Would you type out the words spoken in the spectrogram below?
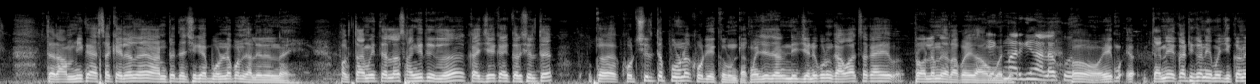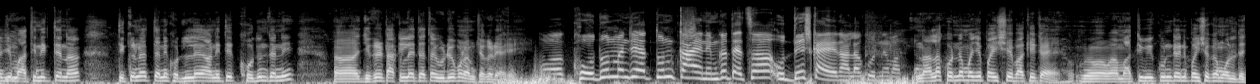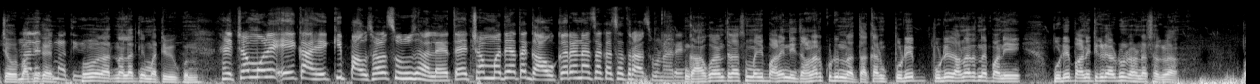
तर आम्ही काय असं केलेलं नाही आमचं त्याची काही बोलणं पण झालेलं नाही. फक्त आम्ही त्याला सांगितलेलं का जे काय करशील ते क- खोदशील तर पूर्ण खोडी करून टाक. म्हणजे जर- जेणेकरून गावाचा काय प्रॉब्लेम झाला पाहिजे गावामध्ये. मार्गी नाला खोद. हो एक त्यांनी एका ठिकाणी म्हणजे जिकडनं जी माती निघते ना तिकडनं त्यांनी खोदलेलं आहे आणि ते खोदून त्यांनी अं, जिकडे टाकलेलं आहे त्याचा व्हिडिओ पण आमच्याकडे आहे. अं, खोदून म्हणजे यातून काय नेमकं त्याचा उद्देश काय आहे नाला खोदण्यामागचा नाला खोदणं म्हणजे पैसे बाकी काय? अं, माती विकून त्यांनी पैसे कमवले त्याच्यावर. बाकी काय? नाल्यातली माती हो ना- नाल्यातली माती विकून. ह्याच्यामुळे एक आहे की पावसाळा सुरू झालाय. त्याच्यामध्ये आता गावकऱ्यांना याचा कसा त्रास होणार आहे? गावकऱ्यांना त्रास म्हणजे पाणी जाणार कुठून आता? कारण पुढे पुढे जाणारच नाही पाणी. पुढे पाणी तिकडे अडून राहणार सगळं.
